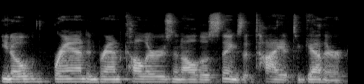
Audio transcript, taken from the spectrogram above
you know, brand and brand colors and all those things that tie it together.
